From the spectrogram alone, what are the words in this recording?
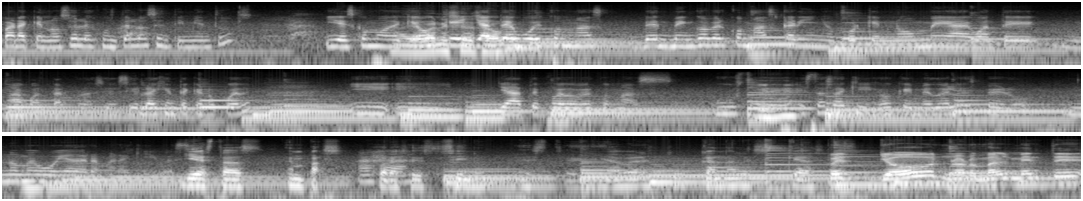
para que no se le junten los sentimientos. Y es como de Ah, que, ok, ya te voy con más, ven- vengo a ver con más cariño, porque no me aguanté, no aguantar, por así decirlo. Hay gente que no puede. Y, y ya te puedo ver con más gusto. de, Ujú. Estás aquí, ok, me dueles, pero no me voy a derramar aquí. Y estás en paz, por Ajá. así decirlo. Sí, ¿no? Este, y a ver, tú, canales, ¿qué haces? Pues yo normalmente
